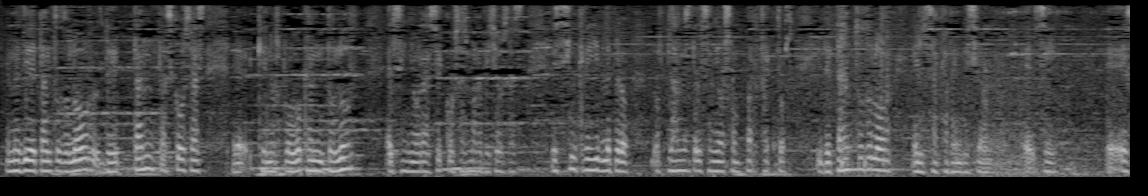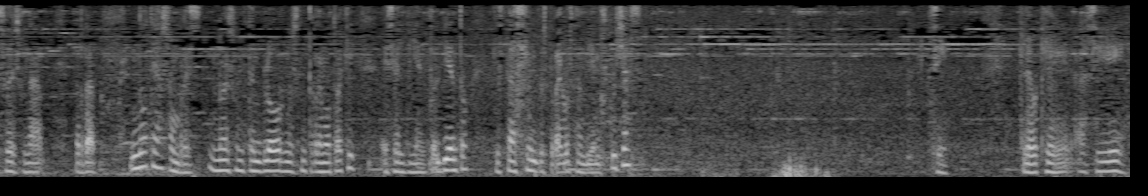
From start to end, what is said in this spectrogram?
en medio de tanto dolor, de tantas cosas eh, que nos provocan dolor el Señor hace cosas maravillosas. Es increíble, pero los planes del Señor son perfectos. Y de tanto dolor, Él saca bendición. Eh, sí, eh, eso es una verdad. No te asombres, no es un temblor, no es un terremoto aquí, es el viento. El viento que está haciendo estragos también. ¿Escuchas? Sí, creo que así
